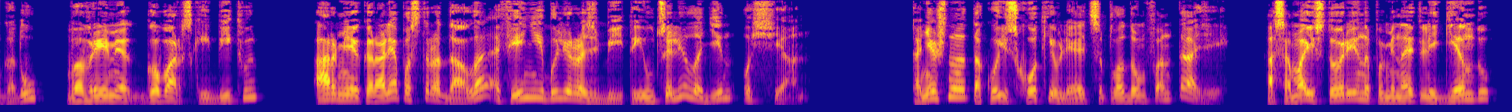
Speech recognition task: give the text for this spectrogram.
году, во время Говарской битвы, армия короля пострадала, а фении были разбиты, и уцелел один Оссиан. Конечно, такой исход является плодом фантазии, а сама история напоминает легенду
